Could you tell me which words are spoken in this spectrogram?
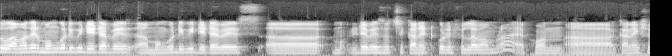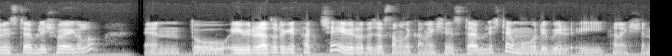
তো আমাদের MongoDB database MongoDB database database হচ্ছে কানেক্ট করে ফেললাম আমরা। এখন কানেকশন এস্টাবলিশ হয়ে গেল। এন্ড তো এই ভিডিওর এতটুকুই থাকছে। এই ভিডিওতে জাস্ট আমাদের কানেকশন এস্টাবলিশড এবং মঙ্গোডিবির এই কানেকশন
